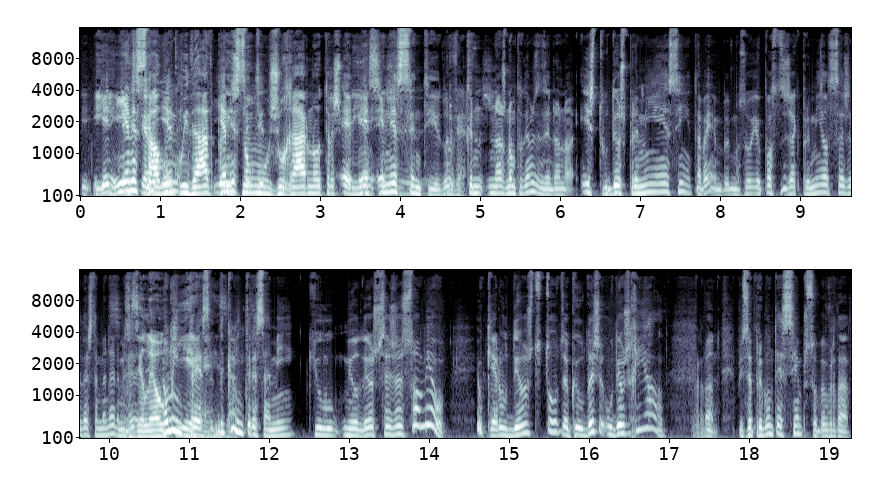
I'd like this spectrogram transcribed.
E, e, e, e é nesse ter algum cuidado para isso não sentido, jorrar noutras experiências. É, é, é nesse sentido perversas. que nós não podemos dizer, não, não, isto, Deus para mim é assim, está bem, eu posso desejar que para mim ele seja desta maneira, mas, mas ele é o não que me interessa. É, de que me interessa a mim que o meu Deus seja só meu? Eu quero o Deus de todos, o Deus, o Deus real. Pronto. Por isso a pergunta é sempre sobre a verdade.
